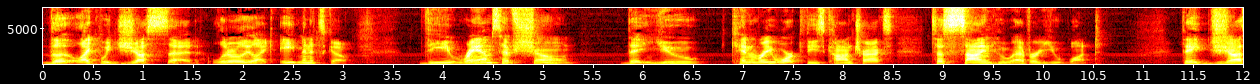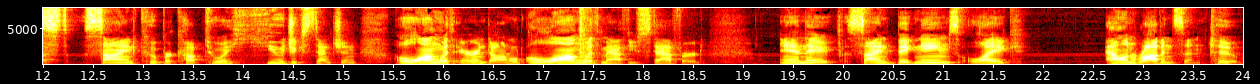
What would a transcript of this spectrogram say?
The like we just said, literally like 8 minutes ago. The Rams have shown that you can rework these contracts to sign whoever you want. They just signed Cooper Kupp to a huge extension, along with Aaron Donald, along with Matthew Stafford. And they signed big names like Allen Robinson, too.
